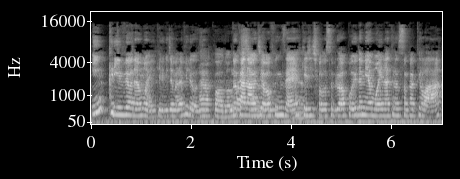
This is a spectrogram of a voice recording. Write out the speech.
incrível, né, mãe? Aquele vídeo é maravilhoso. Ah, qual? Do ano no passado. canal de Orphans Air, é. que a gente falou sobre o apoio da minha mãe na transição capilar.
